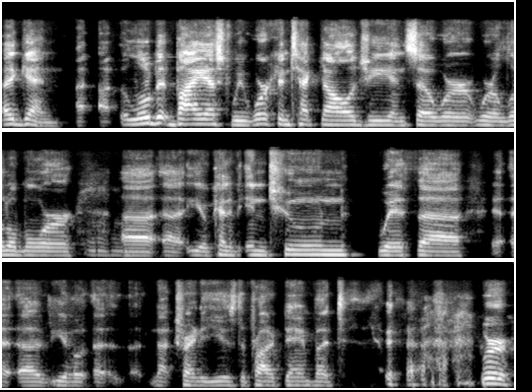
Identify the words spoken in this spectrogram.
again a, a, little bit biased. We work in technology, and so we're we're a little more mm-hmm. uh, uh you know kind of in tune with uh, uh, you know not trying to use the product name, but we're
